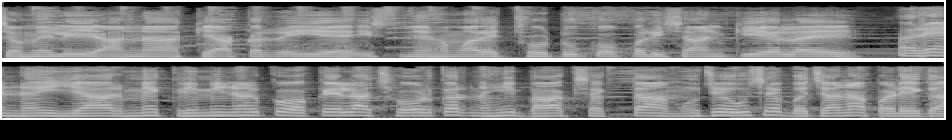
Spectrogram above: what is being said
चमेली आना क्या कर रही है? इसने हमारे छोटू को परेशान किया लाए। अरे नहीं यार मैं क्रिमिनल को अकेला छोड़कर नहीं भाग सकता। मुझे उसे बचाना पड़ेगा।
